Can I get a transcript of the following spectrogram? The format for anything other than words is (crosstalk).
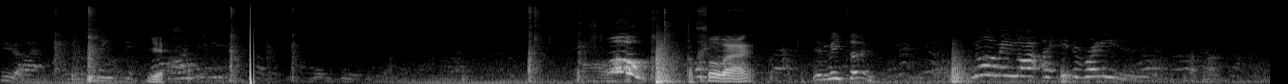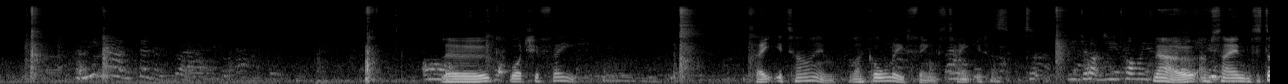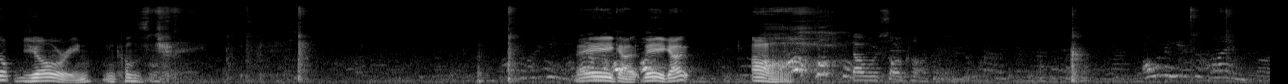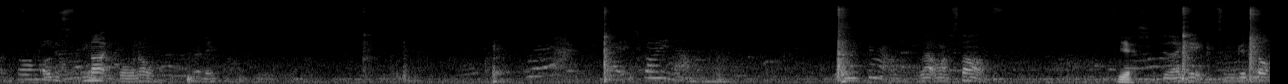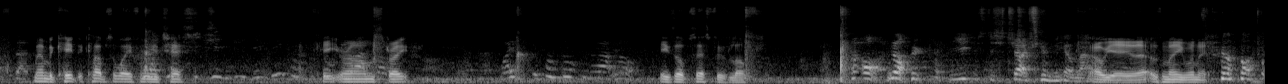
See that? Right, I'm gonna sink this Yes. time. Whoa! I saw that. Yeah, me too. No, I mean like I hit the railing in. That's nice. I hit it out of the centre as well. Oh, Luke, watch your feet. Take your time. Like all these things, take your time. you, you told me. to- No, I'm saying stop jarring and concentrate. There you go, there you go. Oh, That was so close. I want to hit the iron first. So I Oh, mean, this is nightball. No. Ready? right, it's going in now. You're messing around. Is that my stance? yes. Did I get some good loft, Dad? Remember, keep the clubs away from your chest. (laughs) You keep Keep your arms straight. Why do you keep on talking about loft? He's obsessed with loft. Oh no! You just distracted me on that. Oh yeah, that was me, wasn't it? (laughs)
